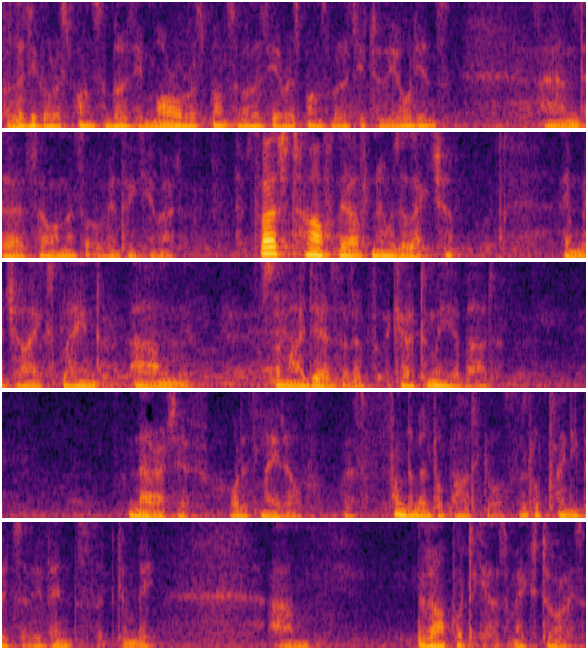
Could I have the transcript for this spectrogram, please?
political responsibility, moral responsibility, responsibility to the audience, and uh, so on. That's what we've been thinking about. First half of the afternoon was a lecture in which I explained um, some ideas that have occurred to me about narrative, what it's made of. There's fundamental particles, little tiny bits of events that can be, um, that are put together to make stories.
